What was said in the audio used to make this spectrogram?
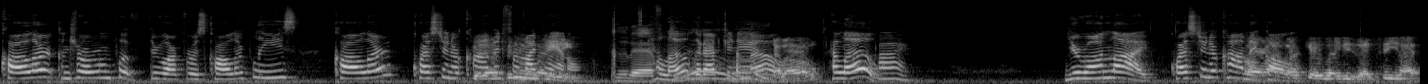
Caller, control room, put through our first caller, please. Caller, question or comment from my afternoon, panel. Good afternoon. Hello, good afternoon. Hello. Hello? Hello. Hi. You're on live. Question or comment, All right, caller? Okay, ladies, I see, I,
